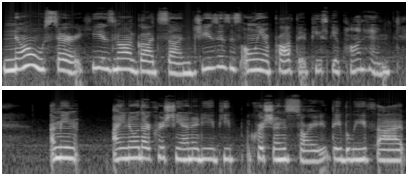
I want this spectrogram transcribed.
No, sir, he is not God's son. Jesus is only a prophet, peace be upon him. I mean, I know that Christianity, pe- Christians, sorry, they believe that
